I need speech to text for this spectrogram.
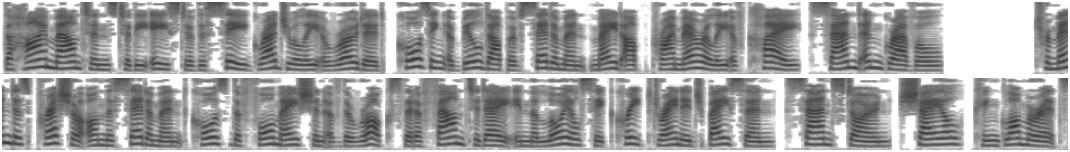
The high mountains to the east of the sea gradually eroded, causing a buildup of sediment made up primarily of clay, sand and gravel. Tremendous pressure on the sediment caused the formation of the rocks that are found today in the Loyalsock Creek drainage basin, sandstone, shale, conglomerates,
